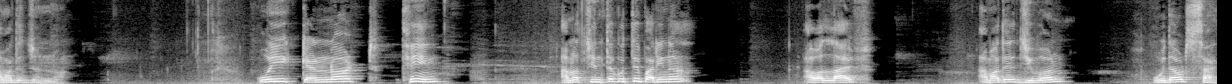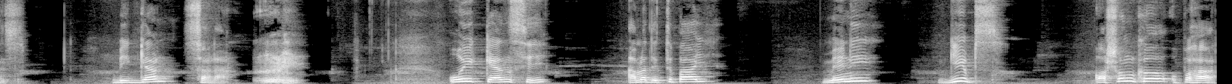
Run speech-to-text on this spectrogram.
আমাদের জন্য। উই ক্যান নট থিঙ্ক আমরা চিন্তা করতে পারি না, আওয়ার লাইফ, আমাদের জীবন উইদাউট সায়েন্স, বিজ্ঞান ছাড়া। উই ক্যান সি, আমরা দেখতে পাই মেনি গিফটস, অসংখ্য উপহার,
